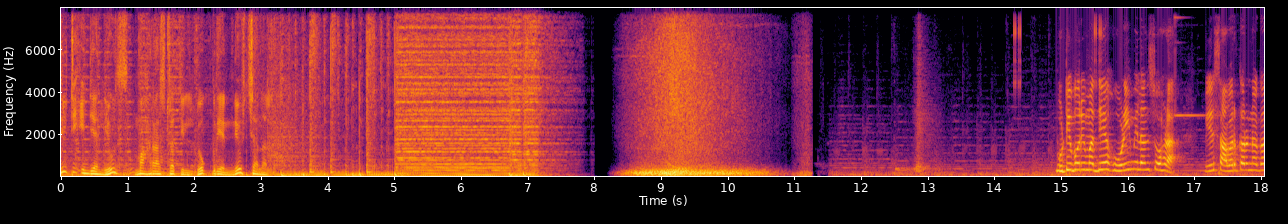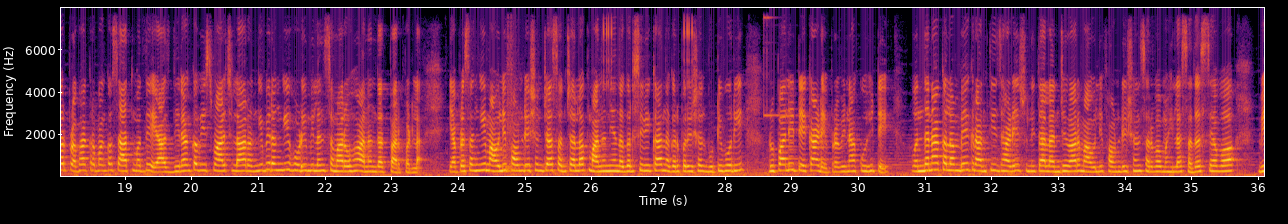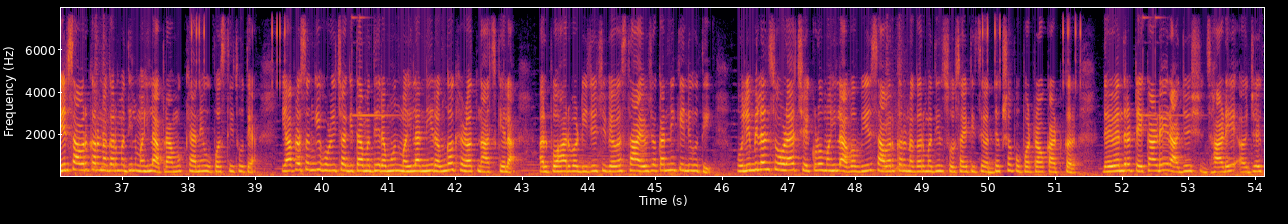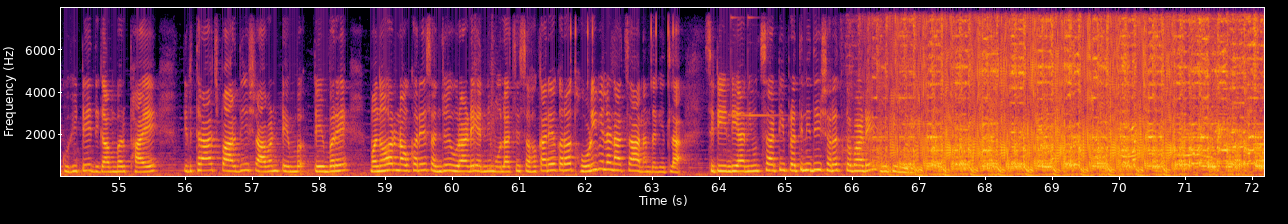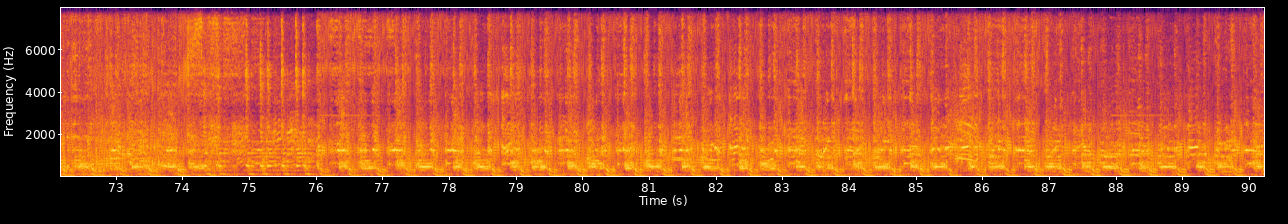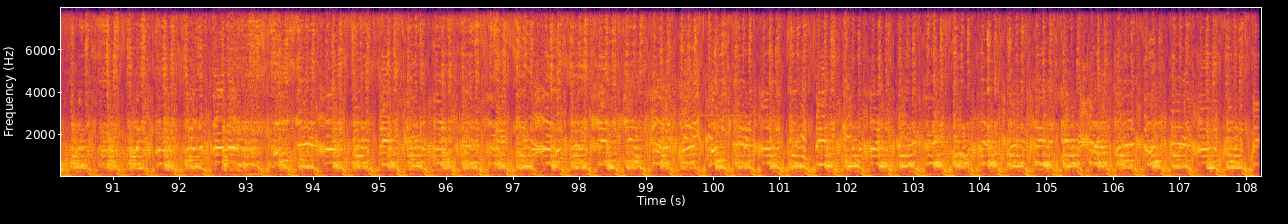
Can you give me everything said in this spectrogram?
City India news महाराष्ट्रातील लोकप्रिय news channel. बुटीबोरीमध्ये होळी मिलन सोहळा. वीर सावरकर नगर प्रभाग क्रमांक सात मध्ये आज दिनांक वीस मार्चला रंगीबेरंगी होळी मिलन समारोह आनंदात पार पडला. या प्रसंगी माऊली फाउंडेशनच्या संचालक माननीय नगरसेविका नगरपरिषद बुटीबोरी रुपाली टेकाडे प्रवीणा कुहिटे वंदना कलंबे क्रांती झाडे सुनीता लांजेवार माऊली फाउंडेशन सर्व महिला सदस्य व वीर सावरकर नगरमधील महिला प्रामुख्याने उपस्थित होत्या. या प्रसंगी होळीच्या गीतामध्ये रमून महिलांनी रंग खेळत नाच केला. अल्पोहार व डीजेची व्यवस्था आयोजकांनी केली होती. होली मिलन सोहळ्यात शेकडो महिला व वीर सावरकर नगरमधील सोसायटीचे अध्यक्ष पोपटराव काटकर देवेंद्र टेकाडे राजेश झाडे अजय कुहिटे दिगांबर फाये तीर्थराज पारधी श्रावण टेंब टेंबरे मनोहर नवखरे संजय उराडे यांनी मोलाचे सहकार्य करत होळी मिलनाचा आनंद घेतला. सिटी इंडिया न्यूजसाठी प्रतिनिधी शरद कबाडे बुटीबोरी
